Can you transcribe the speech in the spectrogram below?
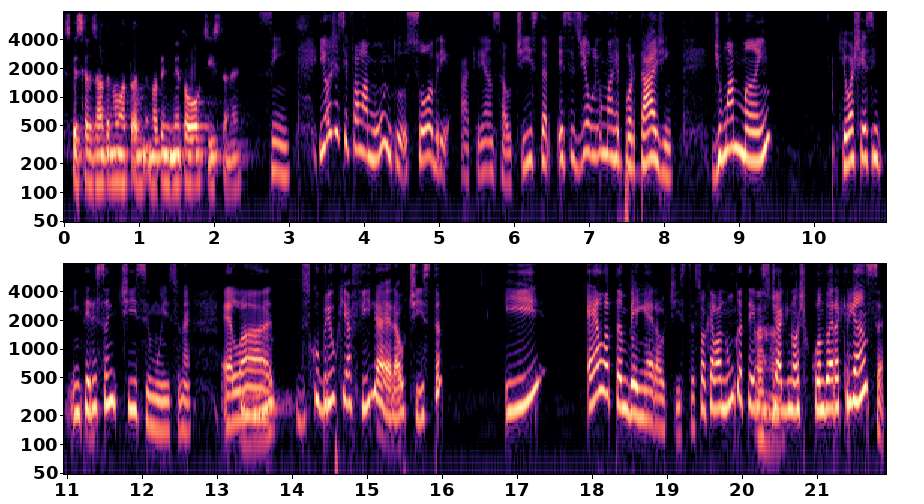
especializada no atendimento ao autista, né? Sim. E hoje se fala muito sobre a criança autista. Esses dias eu li uma reportagem de uma mãe que eu achei assim, interessantíssimo isso, né? Ela uhum. descobriu que a filha era autista e ela também era autista, só que ela nunca teve uhum. esse diagnóstico quando era criança.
